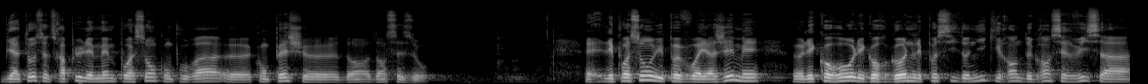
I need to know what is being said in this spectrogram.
bientôt, ce ne sera plus les mêmes poissons qu'on pêche dans ces eaux. Eh, les poissons, ils peuvent voyager, mais euh, les coraux, les gorgones, les posidonies, qui rendent de grands services euh,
